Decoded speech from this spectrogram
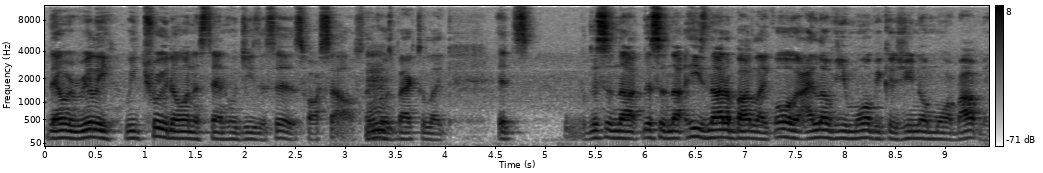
then we really we truly don't understand who Jesus is for ourselves. It Mm. goes back to like it's this is not this is not he's not about like oh I love you more because you know more about me.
